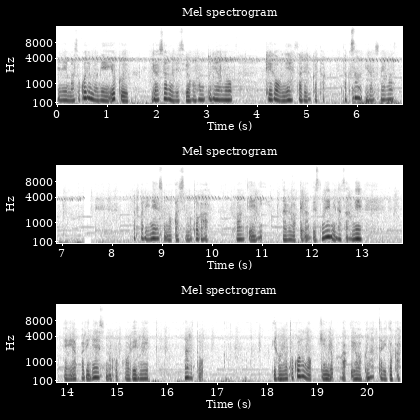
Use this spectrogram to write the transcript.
でね、まあ、そこでもねよくいらっしゃるんですよ。本当にあの怪我をねされる方たくさんいらっしゃいます。やっぱりねその足元が不安定になるわけなんですね。皆さんね、えー、やっぱりねそのご高齢になるといろんなところの筋力が弱くなったりとか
